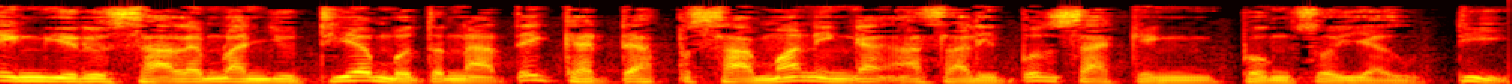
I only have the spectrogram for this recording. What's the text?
ing Yerusalem lan Yudea mboten nate gadah pesamuan ingkang asalipun saking bangsa Yahudi.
